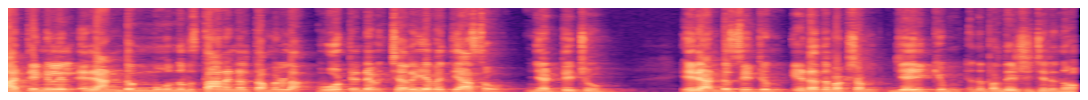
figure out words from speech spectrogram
ആറ്റിങ്ങലിൽ രണ്ടും മൂന്നും സ്ഥാനങ്ങൾ തമ്മിലുള്ള വോട്ടിന്റെ ചെറിയ വ്യത്യാസവും ഞെട്ടിച്ചു. ഈ രണ്ട് സീറ്റും ഇടതുപക്ഷം ജയിക്കും എന്ന് പ്രതീക്ഷിച്ചിരുന്നു.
